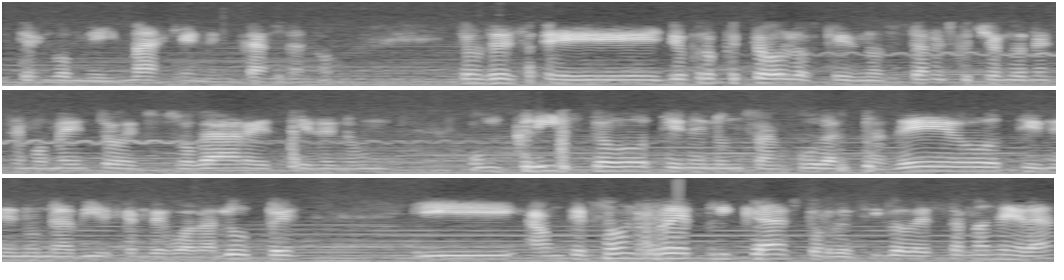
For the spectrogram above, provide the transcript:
y tengo mi imagen en casa, ¿no? Entonces, eh, yo creo que todos los que nos están escuchando en este momento en sus hogares tienen un, un Cristo, tienen un San Judas Tadeo, tienen una Virgen de Guadalupe y aunque son réplicas, por decirlo de esta manera,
